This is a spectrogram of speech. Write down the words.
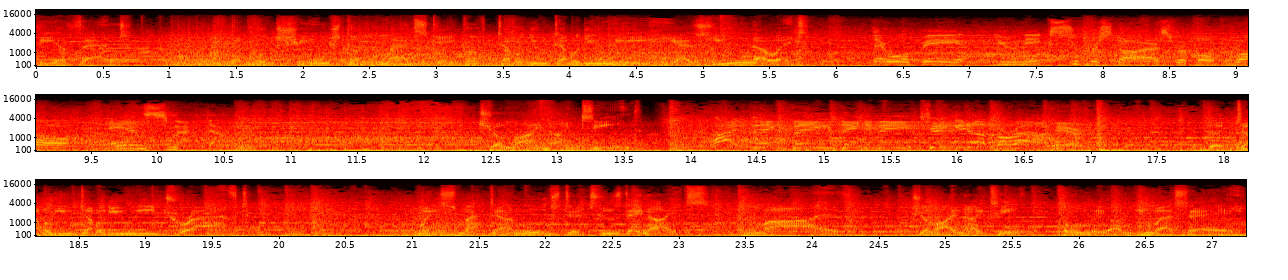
the event that will change the landscape of WWE as you know it. There will be unique superstars for both Raw and SmackDown. July 19th, I think things need to be shaken up around here. the WWE Draft. When SmackDown moves to Tuesday nights, live. July 19th, only on USA.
